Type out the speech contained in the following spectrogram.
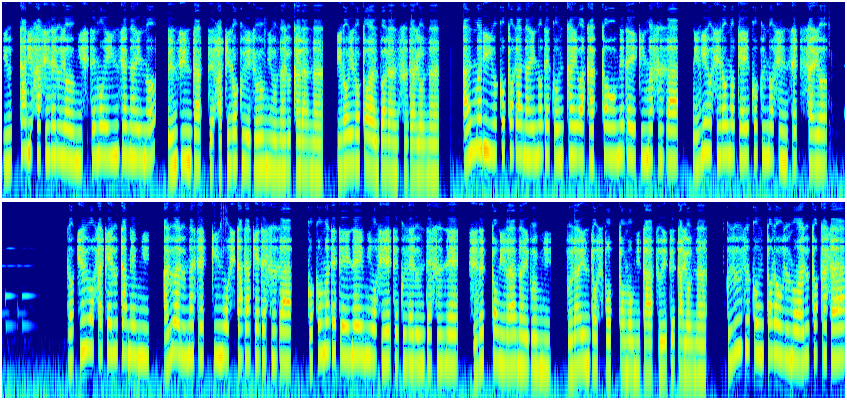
ゆったり走れるようにしてもいいんじゃないの？エンジンだって86以上にうなるからな。色々とアンバランスだよな。あんまり言うことがないので今回はカット多めでいきますが、右後ろの警告の親切さよ。路中を避けるために、あるあるな接近をしただけですが、ここまで丁寧に教えてくれるんですね。シレットミラー内部に、ブラインドスポットモニターついてたよな。クルーズコントロールもあるとかさ、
